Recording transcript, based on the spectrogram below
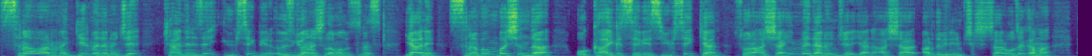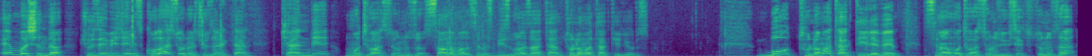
sınav anına girmeden önce kendinize yüksek bir özgüven aşılamalısınız. Yani sınavın başında o kaygı seviyesi yüksekken sonra aşağı inmeden önce yani aşağı arada bir inim çıkışlar olacak ama en başında çözebileceğiniz kolay soruları çözerekten kendi motivasyonunuzu sağlamalısınız. Biz buna zaten turlama taktiği diyoruz. Bu turlama taktiğiyle ve sınav motivasyonunuzu yüksek tutunuzda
